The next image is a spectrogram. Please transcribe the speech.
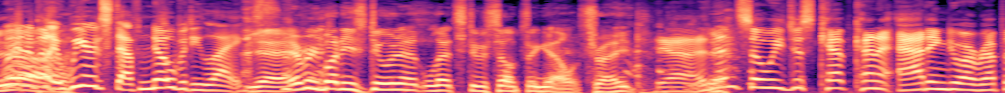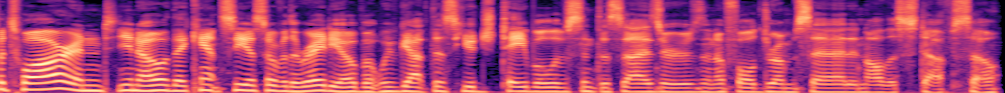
We're gonna play weird stuff nobody likes. Yeah. Everybody's doing it. Let's do something else, right? Yeah, and then so we just kept kind of adding to our repertoire, and you know they can't see us over the radio, but we've got this huge table of synthesizers and a full drum set and all this stuff. So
